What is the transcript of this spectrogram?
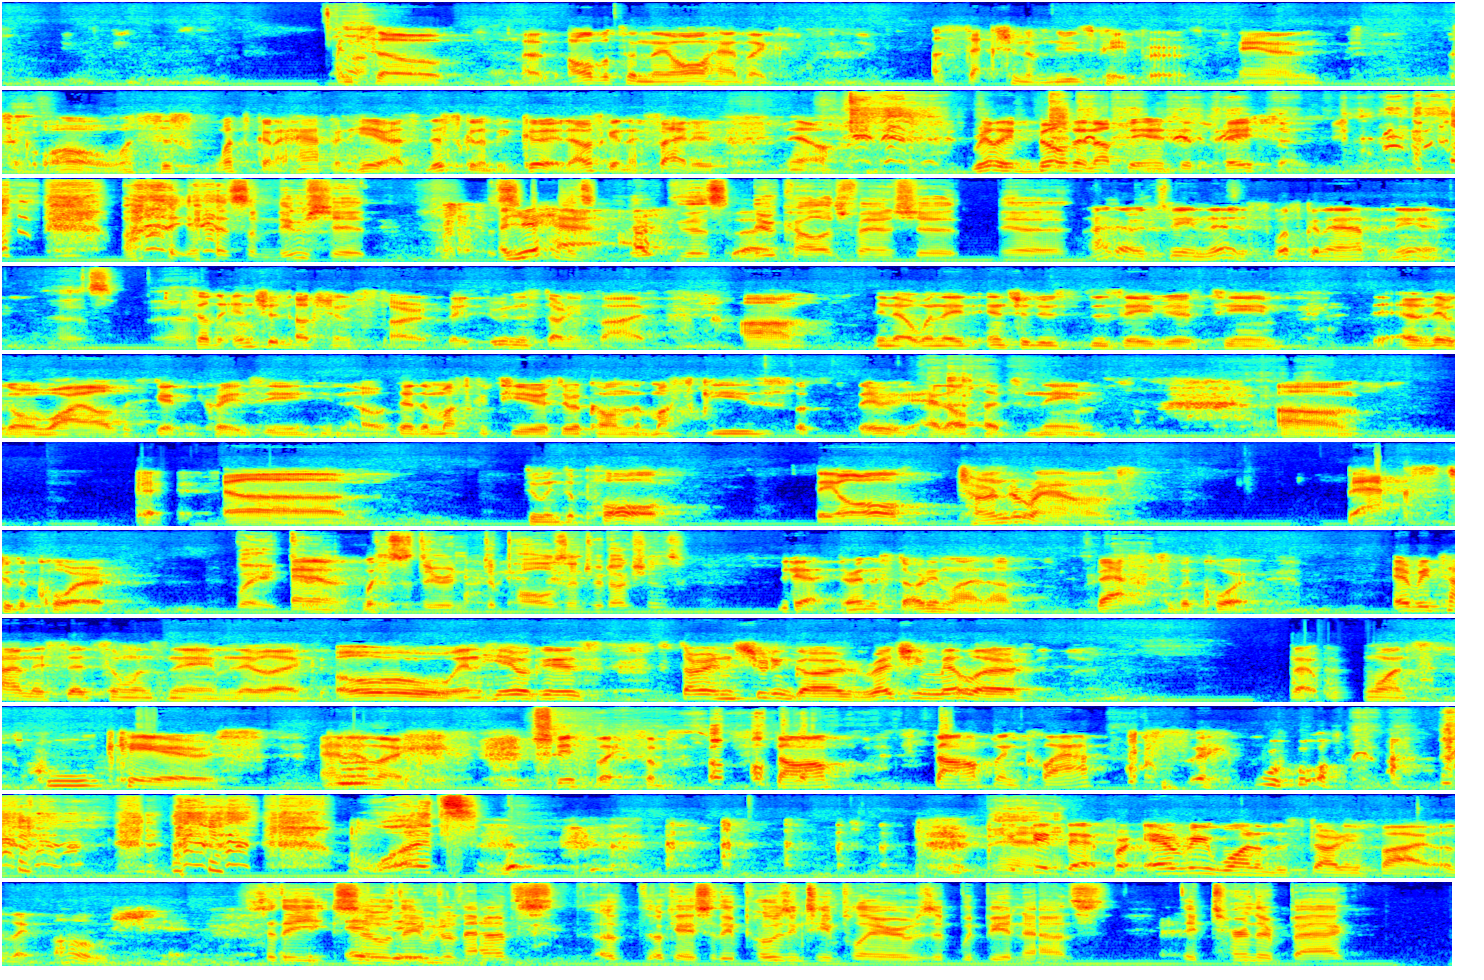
and Huh. so uh, all of a sudden they all had like a section of newspaper, and I was like, "Whoa, what's this? What's gonna happen here? I said, this is gonna be good." I was getting excited, you know, really building up the anticipation. yeah, some new shit. This- Yeah. This, this new college fan shit. Yeah. I never seen this. What's gonna happen here? That's, yeah. So the introductions start. They threw in the starting five. Um, you know, when they introduced the Xavier team, they, were going wild, it's getting crazy. You know, they're the Musketeers. They were calling them the Muskies. They had all types of names. Um, uh, doing DePaul, they all turned around, backs to the court. Wait, and during- with- this is during DePaul's introductions? Yeah, they're in the starting lineup, back to the court. Every time they said someone's name, they were like, "Oh, and here is starting shooting guard Reggie Miller." At once, who cares? And then like, did like some stomp, stomp and clap. It's like, whoa. what? They did that for every one of the starting five. I was like, "Oh shit!" So they so they would announce. Uh, okay, so the opposing team player was would be announced. They turn their back.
